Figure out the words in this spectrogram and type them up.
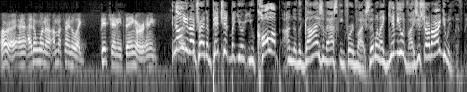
All right. I, I don't want to, I'm not trying to, like, pitch anything or any... No, you're not trying to pitch it, but you you call up under the guise of asking for advice. Then when I give you advice, you start arguing with me.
